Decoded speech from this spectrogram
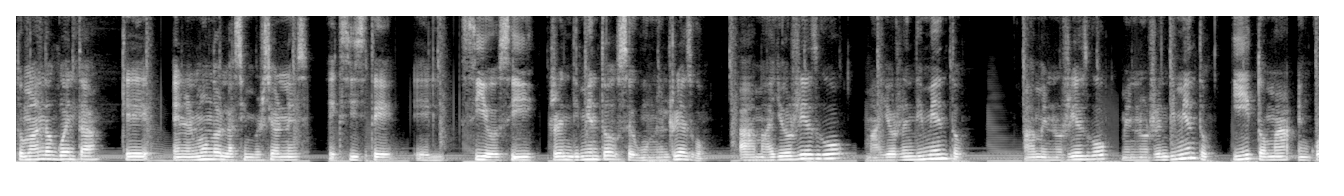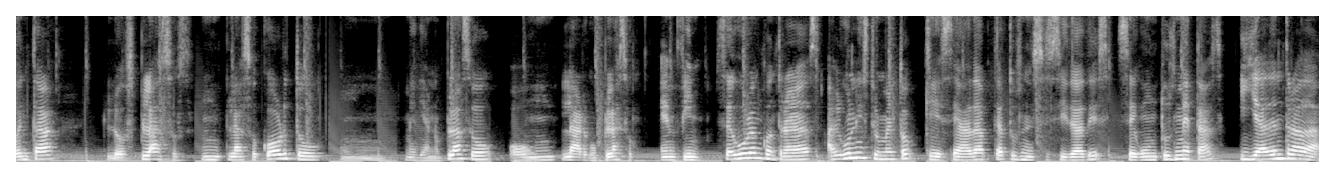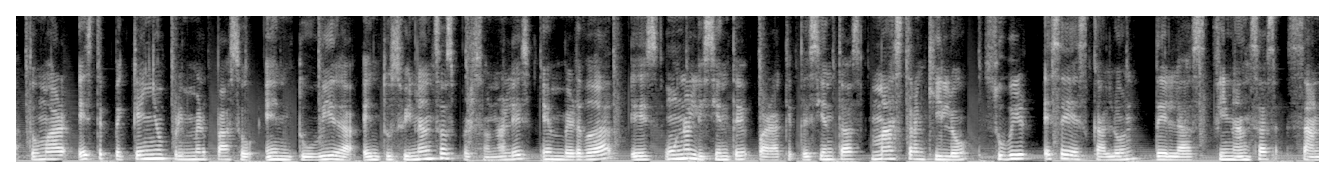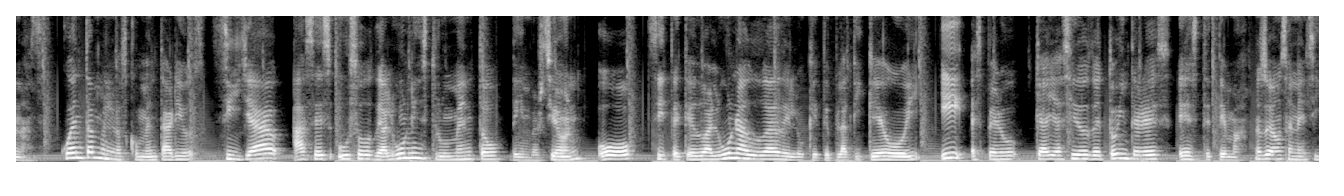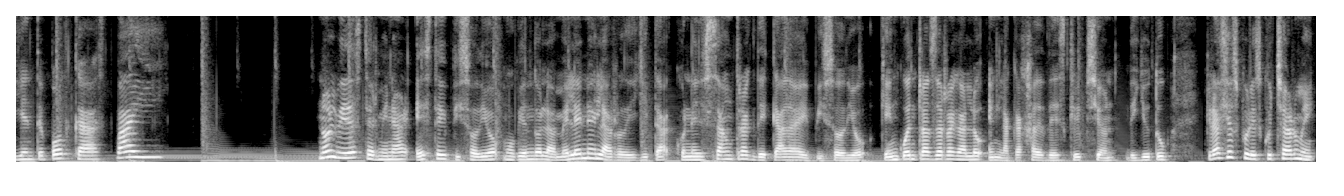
Tomando en cuenta que en el mundo de las inversiones existe el sí o sí rendimiento según el riesgo. A mayor riesgo, mayor rendimiento. A menor riesgo, menor rendimiento. Y toma en cuenta los plazos. Un plazo corto, un mediano plazo o un largo plazo. En fin, seguro encontrarás algún instrumento que se adapte a tus necesidades según tus metas y ya de entrada tomar este pequeño primer paso en tu vida, en tus finanzas personales, en verdad es un aliciente para que te sientas más tranquilo, subir ese escalón de las finanzas sanas. Cuéntame en los comentarios si ya haces uso de algún instrumento de inversión o si te quedó alguna duda de lo que te platiqué hoy y espero que haya sido de tu interés este tema. Nos vemos en el siguiente podcast. Bye. No olvides terminar este episodio moviendo la melena y la rodillita con el soundtrack de cada episodio que encuentras de regalo en la caja de descripción de YouTube. Gracias por escucharme.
